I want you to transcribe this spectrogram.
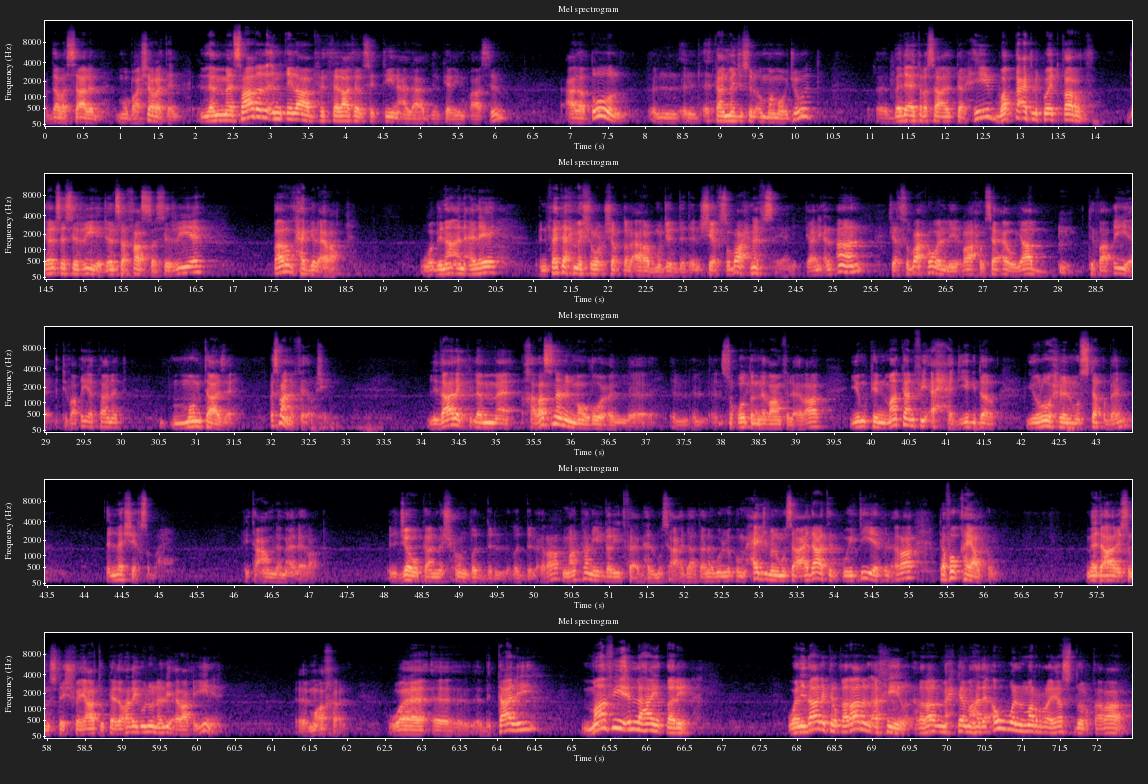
عبد الله السالم مباشرة. لما صار الانقلاب في الثلاثة وستين على عبد الكريم قاسم على طول كان مجلس الأمة موجود. بدأت رسائل ترحيب وقعت الكويت قرض جلسة سرية جلسة خاصة سرية قرض حق العراق. وبناء عليه انفتح مشروع شط العرب مجددا الشيخ صباح نفسه يعني. يعني الآن الشيخ صباح هو اللي راح وسعى وياب اتفاقية اتفاقية كانت ممتازة بس ما نفذوا شيء. لذلك لما خلصنا من موضوع سقوط النظام في العراق يمكن ما كان في أحد يقدر يروح للمستقبل إلا الشيخ صباح في تعامله مع العراق. الجو كان مشحون ضد ضد العراق ما كان يقدر يدفع بهالمساعدات. أنا أقول لكم حجم المساعدات الكويتية في العراق تفوق خيالكم. مدارس ومستشفيات وكذا وهذا يقولون لي عراقيين يعني مؤخرا. وبالتالي ما في إلا هاي الطريقة ولذلك القرار الأخير قرار المحكمة هذا أول مرة يصدر قرار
